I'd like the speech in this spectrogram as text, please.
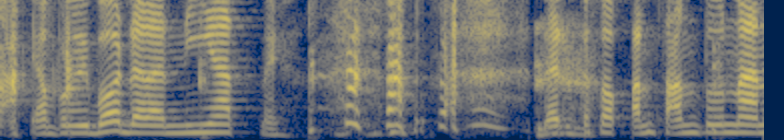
yang perlu dibawa adalah niat nih dan kesopan santunan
